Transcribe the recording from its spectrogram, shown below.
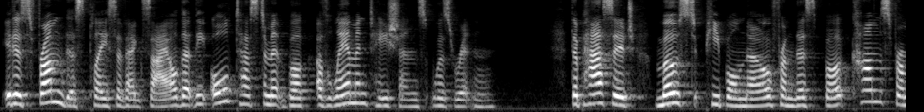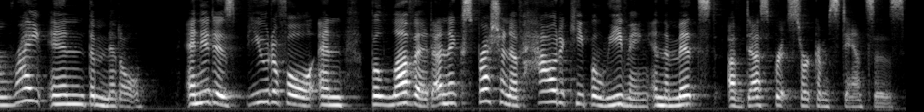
It is from this place of exile that the Old Testament book of Lamentations was written. The passage most people know from this book comes from right in the middle. And it is beautiful and beloved, an expression of how to keep believing in the midst of desperate circumstances.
